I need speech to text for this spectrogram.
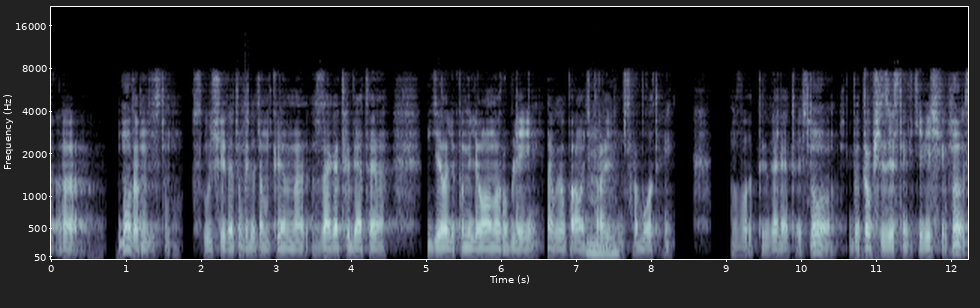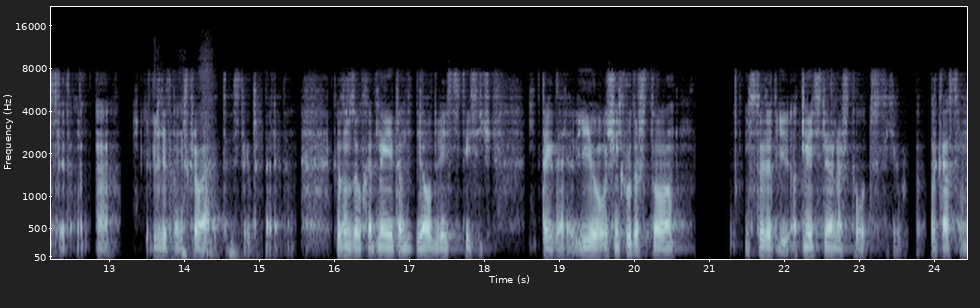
а, ну, там есть там, случаи, да, там, когда там примерно за год ребята делали по миллиону рублей на бэкбаунте mm-hmm. параллельно с работой. Вот, и так далее. То есть, ну, как бы это общеизвестные такие вещи, как, ну, если там, а, люди этого не скрывают, то есть так далее. Там. Кто там за выходные там делал 200 тысяч и так далее. И очень круто, что стоит отметить, наверное, что вот таких подкастов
